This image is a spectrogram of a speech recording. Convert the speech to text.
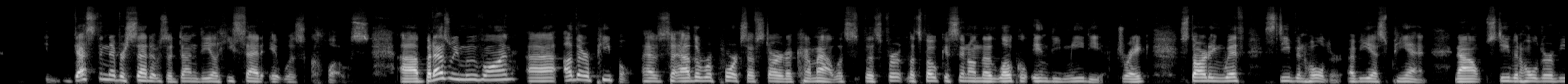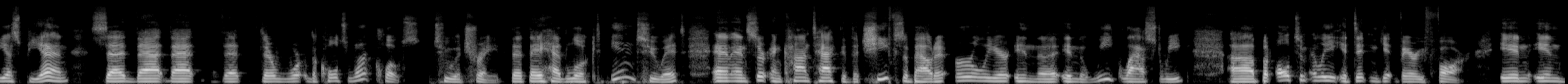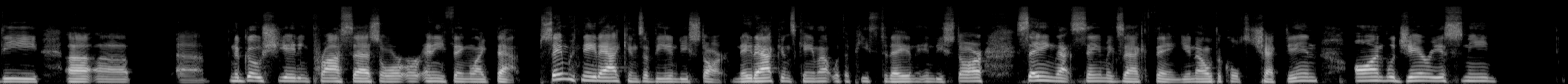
Destin never said it was a done deal. He said it was close. Uh, but as we move on, uh, other people have other reports have started to come out. Let's let's let's focus in on the local Indy media, Drake, starting with Stephen Holder of ESPN. Now, Stephen Holder of ESPN said that that that there were the Colts weren't close to a trade, that they had looked into it and and certain contacted the Chiefs about it earlier in the in the week last week, uh, but ultimately it didn't get very far in in the uh, uh, uh, negotiating process or or anything like that. Same with Nate Atkins of the Indy Star. Nate Atkins came out with a piece today in the Indy Star saying that same exact thing. You know, the Colts checked in on L'Jarius Sneed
